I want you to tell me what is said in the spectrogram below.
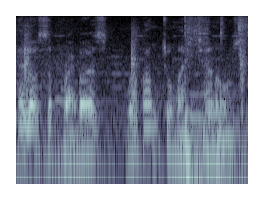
Hello subscribers, welcome to my channels.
